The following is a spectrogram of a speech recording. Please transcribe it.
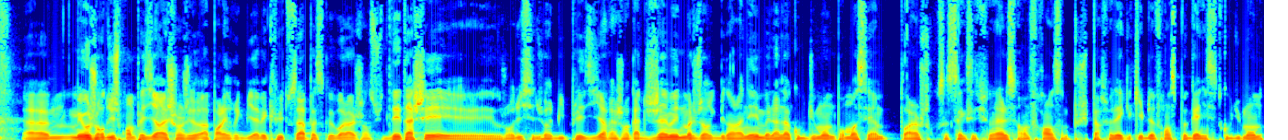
mais aujourd'hui, je prends plaisir à échanger, à parler rugby avec lui, tout ça, parce que voilà, j'en suis détaché, et aujourd'hui, c'est du rugby plaisir, et je regarde jamais de match de rugby dans l'année, mais là, la Coupe du Monde, pour moi, c'est voilà, je trouve que c'est exceptionnel, c'est en France, je suis persuadé que l'équipe de France peut gagner cette Coupe du Monde.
